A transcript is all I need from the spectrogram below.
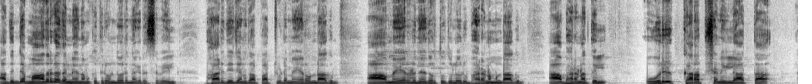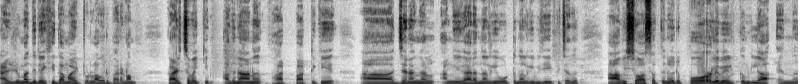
അതിന്റെ മാതൃക തന്നെ നമുക്ക് തിരുവനന്തപുരം നഗരസഭയിൽ ഭാരതീയ ജനതാ പാർട്ടിയുടെ മേയറുണ്ടാകും. ആ മേയറുടെ നേതൃത്വത്തിൽ ഒരു ഭരണമുണ്ടാകും. ആ ഭരണത്തിൽ ഒരു കറപ്ഷൻ ഇല്ലാത്ത അഴിമതിരഹിതമായിട്ടുള്ള ഒരു ഭരണം കാഴ്ചവയ്ക്കും. അതിനാണ് പാർട്ടിക്ക് ജനങ്ങൾ അംഗീകാരം നൽകി വോട്ട് നൽകി വിജയിപ്പിച്ചത് ആ വിശ്വാസത്തിന് ഒരു പോറൽ വേൽക്കില്ല എന്ന്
